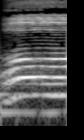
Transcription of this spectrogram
Oh.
